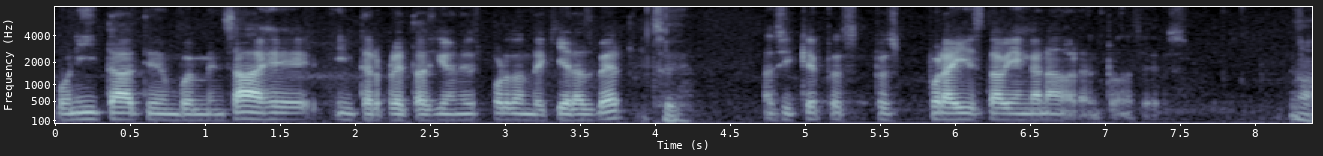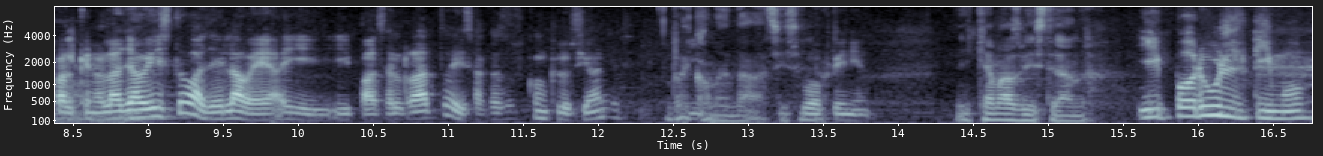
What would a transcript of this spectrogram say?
bonita, tiene un buen mensaje, interpretaciones por donde quieras ver. Sí. Así que pues, pues por ahí está bien ganadora. Entonces, pues, para el que no la haya visto, vaya y la vea y, y pasa el rato y saca sus conclusiones. Recomendada, sí, Su opinión. ¿Y qué más viste, Andro? Y por último,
